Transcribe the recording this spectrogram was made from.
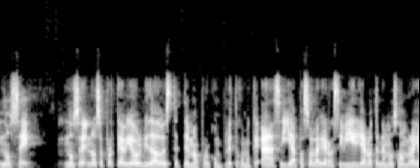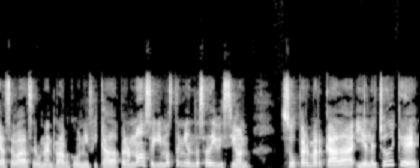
no sé, no sé, no sé por qué había olvidado este tema por completo, como que, ah, sí, ya pasó la guerra civil, ya no tenemos sombra, ya se va a hacer una Rapka unificada, pero no, seguimos teniendo esa división súper marcada y el hecho de que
